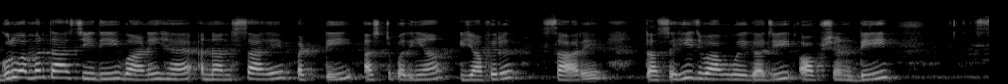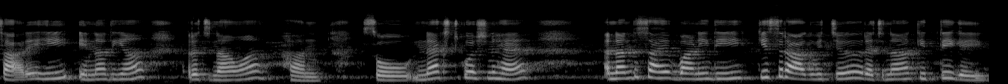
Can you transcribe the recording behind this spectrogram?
ਗੁਰੂ ਅਮਰਦਾਸ ਜੀ ਦੀ ਬਾਣੀ ਹੈ, ਅਨੰਦ ਸਾਹਿਬ, ਪੱਟੀ, ਅਸ਼ਟਪਦੀਆਂ ਜਾਂ ਫਿਰ ਸਾਰੇ। ਤਾਂ ਸਹੀ ਜਵਾਬ ਹੋਏਗਾ ਜੀ, ਆਪਸ਼ਨ ਡੀ ਸਾਰੇ ਹੀ ਇਹਨਾਂ ਦੀਆਂ ਰਚਨਾਵਾਂ ਹਨ। ਸੋ ਨੈਕਸਟ ਕੁਐਸਚਨ ਹੈ ਆਨੰਦ ਸਾਹਿਬ ਬਾਣੀ ਦੀ ਕਿਸ ਰਾਗ ਵਿੱਚ ਰਚਨਾ ਕੀਤੀ ਗਈ?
